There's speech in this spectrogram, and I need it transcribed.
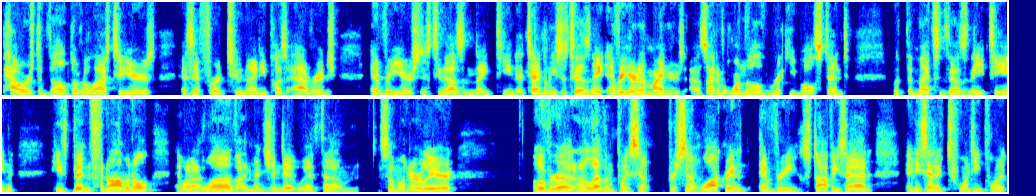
Powers developed over the last two years. Has hit for a 290 plus average every year since 2019, and uh, technically since 2008, every year in the minors, outside of one little rookie ball stint with the Mets in 2018. He's been phenomenal. And what I love, I mentioned it with um, someone earlier, over an 11% walk rate at every stop he's had. And he's had a 20.8%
